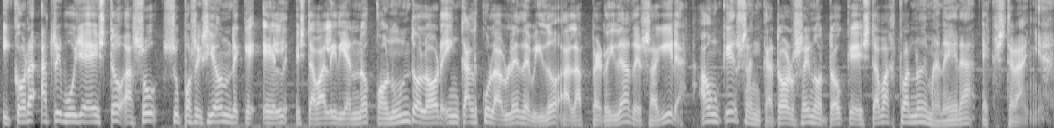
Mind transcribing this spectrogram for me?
Ikora atribuye esto a su suposición de que él estaba lidiando con un dolor incalculable debido a la pérdida de Sagira, aunque San 14 notó que estaba actuando de manera extraña.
